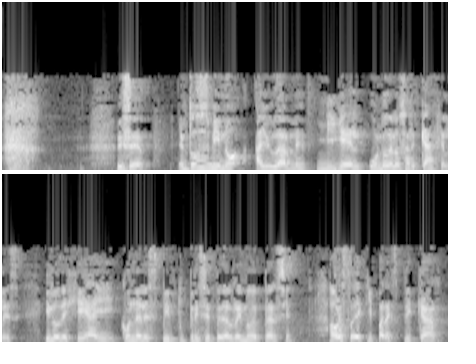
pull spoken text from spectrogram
Dice, entonces vino a ayudarme Miguel, uno de los arcángeles, y lo dejé ahí con el espíritu príncipe del reino de Persia. Ahora estoy aquí para explicar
